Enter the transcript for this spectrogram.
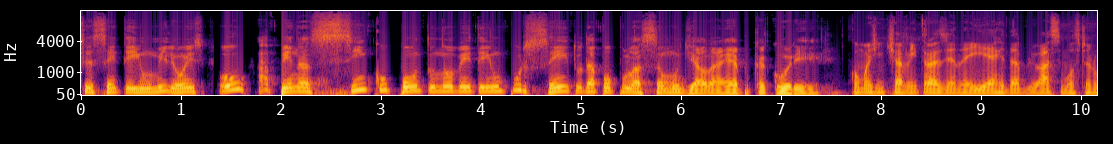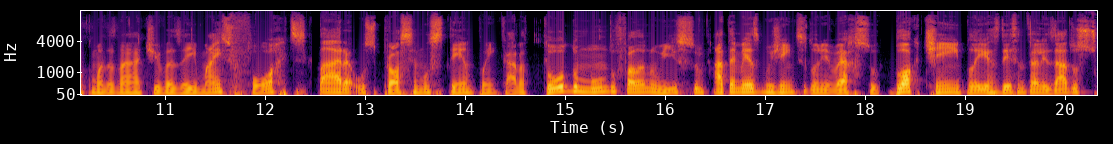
361 milhões ou apenas 5,91% da população mundial na época, Curi. Como a gente já vem trazendo aí, RWA se mostrando como uma das narrativas aí mais fortes para os próximos tempos, hein, cara? Todo mundo falando isso, até mesmo gente do universo blockchain, players descentralizados,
